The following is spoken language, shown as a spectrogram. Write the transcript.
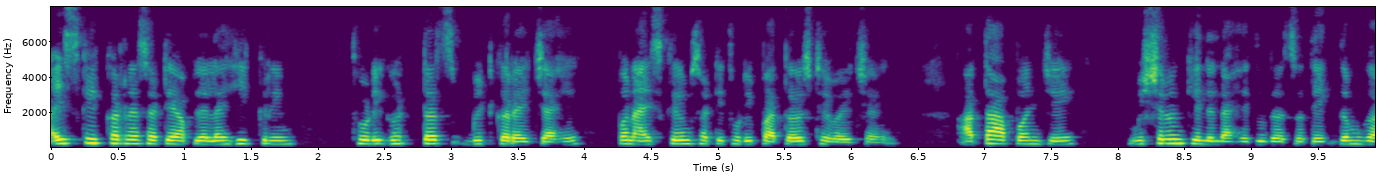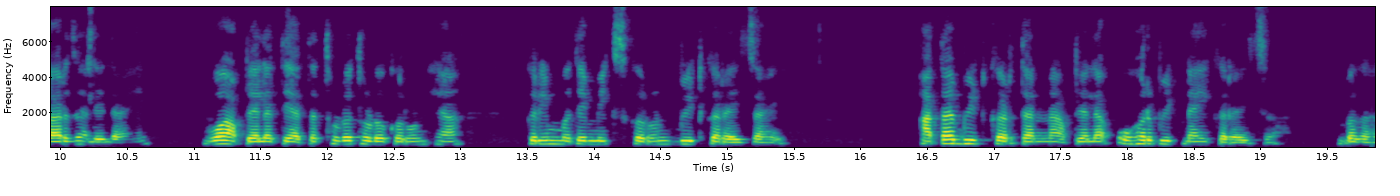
आईस केक करण्यासाठी आपल्याला ही क्रीम थोडी घट्टच बीट करायची आहे. पण आईस्क्रीमसाठी थोडी पातळच ठेवायची आहे. आता आपण जे मिश्रण केलेलं आहे दुधाचं ते एकदम गार झालेलं आहे व आपल्याला ते आता थोडं थोडं करून ह्या क्रीममध्ये मिक्स करून बीट करायचं आहे. आता बीट करताना आपल्याला ओव्हर बीट नाही करायचं. बघा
